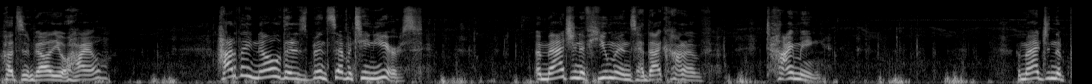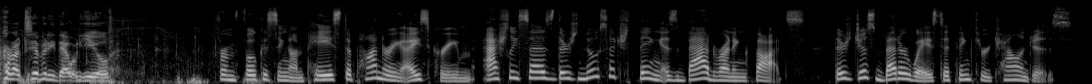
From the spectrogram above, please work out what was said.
Hudson Valley, Ohio? How do they know that it's been 17 years? Imagine if humans had that kind of timing. Imagine the productivity that would yield. From focusing on pace to pondering ice cream, Ashley says there's no such thing as bad running thoughts. There's just better ways to think through challenges.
